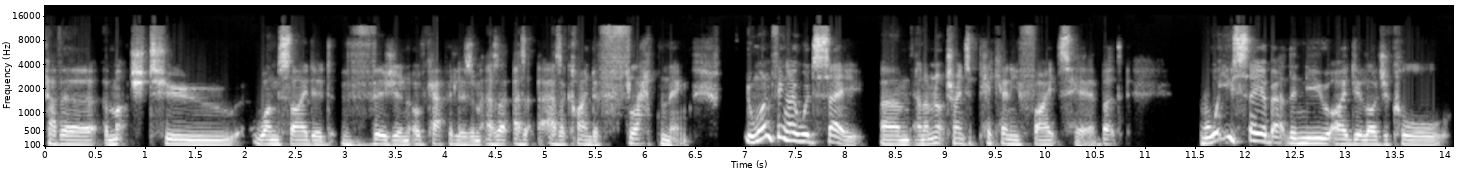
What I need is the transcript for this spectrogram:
have a, a much too one-sided vision of capitalism as a as, as a kind of flattening. The one thing I would say, um, and I'm not trying to pick any fights here, but what you say about the new ideological,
